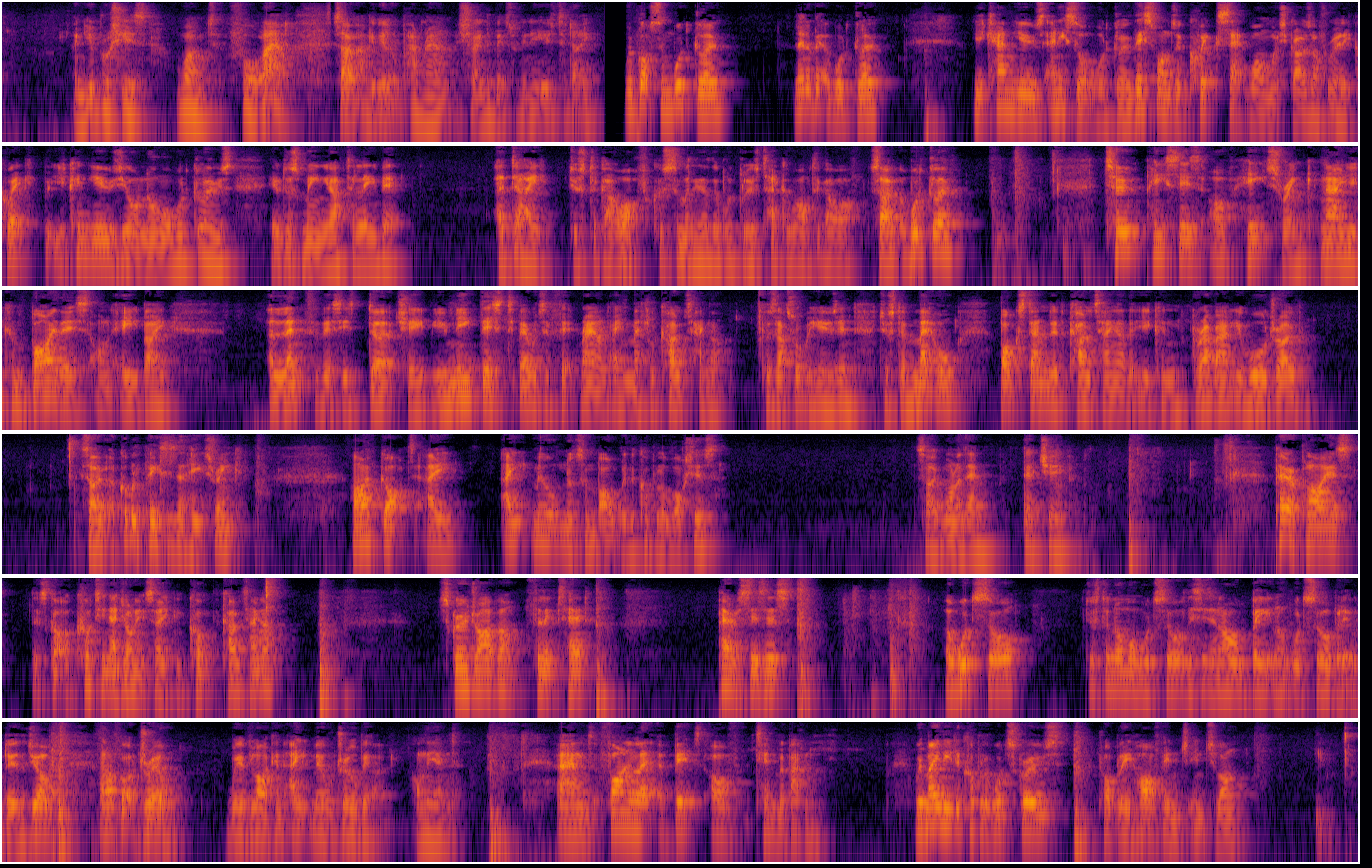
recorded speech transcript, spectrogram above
and your brushes won't fall out. So I'll give you a little pan round show you the bits we're going to use today. We've got some wood glue, a little bit of wood glue. You can use any sort of wood glue. This one's a quick set one which goes off really quick, but you can use your normal wood glues. It'll just mean you have to leave it a day just to go off because some of the other wood glues take a while to go off. So a wood glue, two pieces of heat shrink. Now you can buy this on eBay. A length of this is dirt cheap. You need this to be able to fit around a metal coat hanger because that's what we're using. Just a metal bog standard coat hanger that you can grab out your wardrobe. So a couple of pieces of heat shrink. I've got a 8mm nut and bolt with a couple of washers. So one of them, dead cheap. Pair of pliers that's got a cutting edge on it so you can cut the coat hanger. Screwdriver, Phillips head. Pair of scissors. A wood saw, just a normal wood saw. This is an old beaten up wood saw but it will do the job. And I've got a drill with like an 8mm drill bit on the end. And finally a bit of timber batten. We may need a couple of wood screws probably half inch, inch long.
